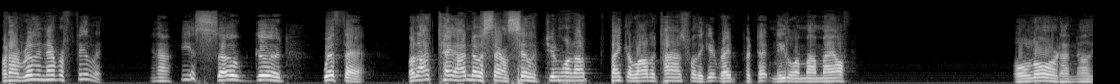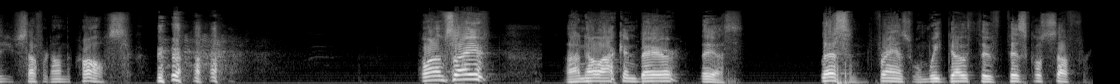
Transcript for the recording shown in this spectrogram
But I really never feel it. You know, he is so good with that. But I tell you, I know it sounds silly, but you know what I think a lot of times when they get ready to put that needle in my mouth? Oh Lord, I know that you suffered on the cross. what I'm saying? I know I can bear this. Listen, friends, when we go through physical suffering,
